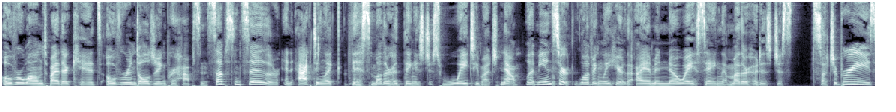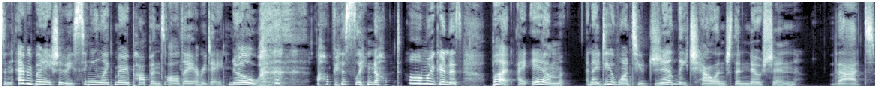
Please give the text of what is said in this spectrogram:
Overwhelmed by their kids, overindulging perhaps in substances or and acting like this motherhood thing is just way too much. Now, let me insert lovingly here that I am in no way saying that motherhood is just such a breeze and everybody should be singing like Mary Poppins all day, every day. No. Obviously not. Oh my goodness. But I am, and I do want to gently challenge the notion that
